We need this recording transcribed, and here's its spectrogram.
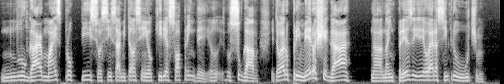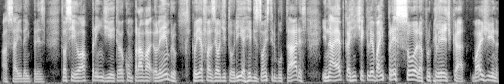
no lugar mais propício, assim, sabe? Então, assim, eu queria só aprender, eu, eu sugava. Então, eu era o primeiro a chegar na, na empresa e eu era sempre o último a sair da empresa. Então, assim, eu aprendi. Então, eu comprava. Eu lembro que eu ia fazer auditoria, revisões tributárias, e na época a gente tinha que levar impressora para o cliente, cara. Imagina.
